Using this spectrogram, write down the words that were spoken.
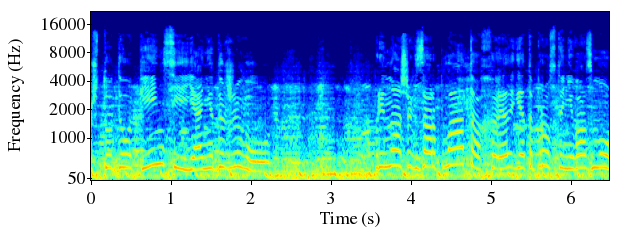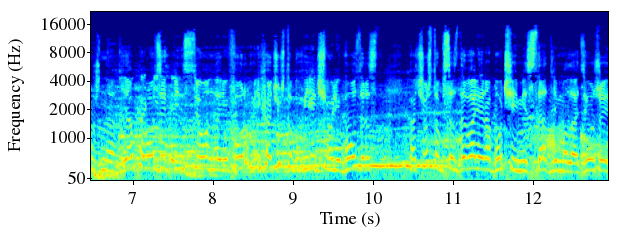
что до пенсии я не доживу. При наших зарплатах э, это просто невозможно. Я против пенсионной реформы. Не хочу, чтобы увеличивали возраст. Хочу, чтобы создавали рабочие места для молодежи.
